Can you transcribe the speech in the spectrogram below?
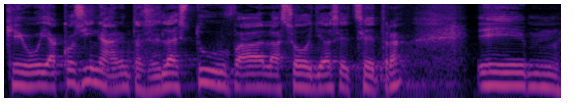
qué voy a cocinar? Entonces, la estufa, las ollas, etcétera. Eh,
